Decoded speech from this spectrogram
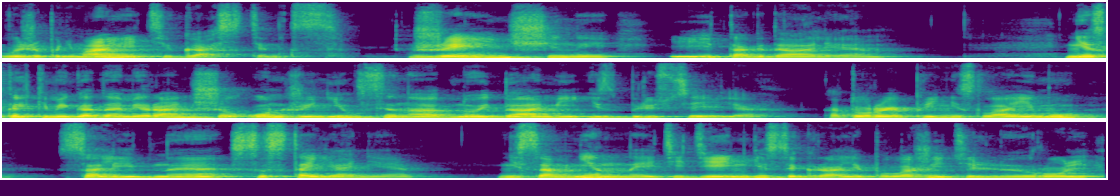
Вы же понимаете, Гастингс? Женщины и так далее. Несколькими годами раньше он женился на одной даме из Брюсселя, которая принесла ему солидное состояние. Несомненно, эти деньги сыграли положительную роль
